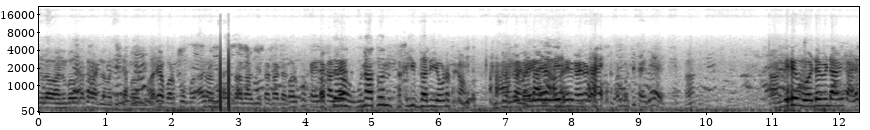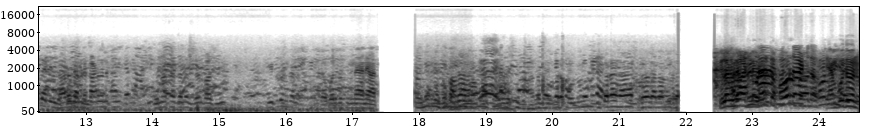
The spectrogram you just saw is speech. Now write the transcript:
तुला अनुभव कसा वाटला? अरे भरपूर भरपूर कैऱ्या उन्हातून तकलीफ झाली एवढंच काम. आंबे बोंडे बिंडे आम्ही काढत आलेलो. जबरदस्त नाही आणि आता- तुला कसं वाटलं टेम्पोतून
